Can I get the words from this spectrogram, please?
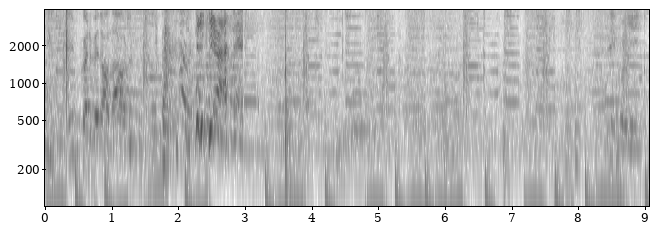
you screamed quite a bit out loud. yeah. My god.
